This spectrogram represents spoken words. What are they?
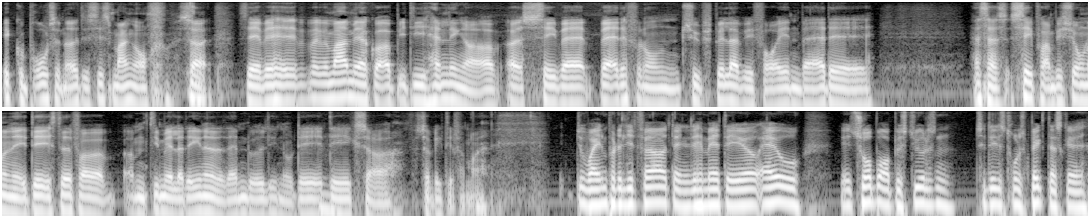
ikke kunne bruge til noget de sidste mange år. Så, så jeg vil, vil meget mere gå op i de handlinger og, og se, hvad, hvad er det for nogle type spillere, vi får ind? Hvad er det... Altså, se på ambitionerne i det, i stedet for, om de melder det ene eller det andet ud lige nu. Det, mm. det er ikke så, så vigtigt for mig. Du var inde på det lidt før, Daniel, det her med, at det er jo, er jo uh, Torborg-bestyrelsen, til dels Troels Bæk, der skal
